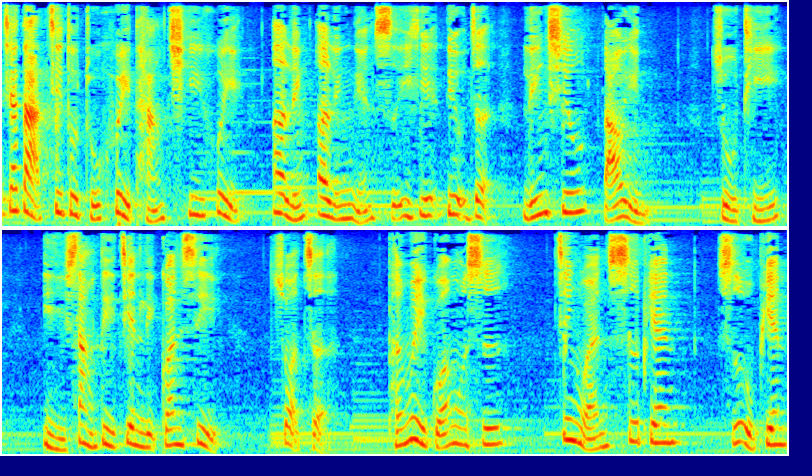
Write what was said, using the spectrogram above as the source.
加大基督徒会堂区会二零二零年十一月六日灵修导引，主题与上帝建立关系。作者彭卫国牧师。经文诗篇十五篇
